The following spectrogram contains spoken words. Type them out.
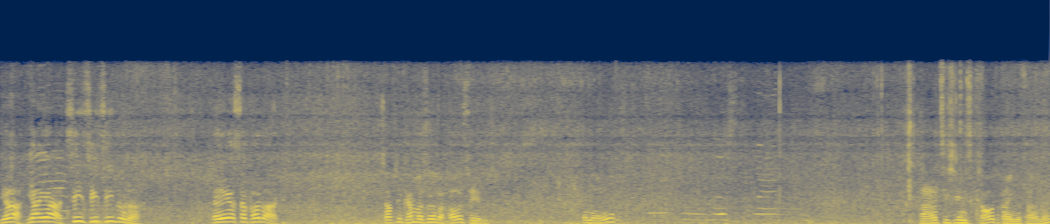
Ja, ja, ja, zieh, zieh, zieh, Luna. Dein erster Pollack. Ich glaube, den kann man so noch rausheben. Komm mal hoch. Er hat sich ins Kraut reingefahren, ne?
